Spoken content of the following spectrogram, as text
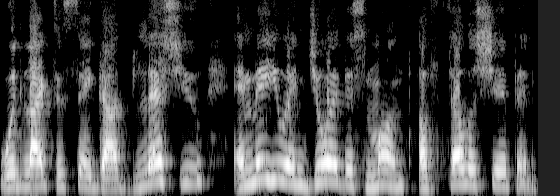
would like to say God bless you and may you enjoy this month of fellowship and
